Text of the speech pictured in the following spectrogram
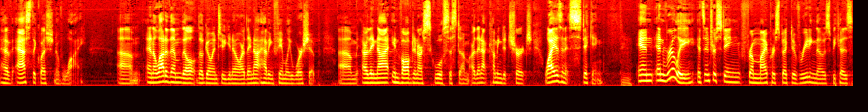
have asked the question of why. Um, and a lot of them they'll, they'll go into, you know, are they not having family worship? Um, are they not involved in our school system? Are they not coming to church? Why isn't it sticking? And, and really, it's interesting from my perspective reading those because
